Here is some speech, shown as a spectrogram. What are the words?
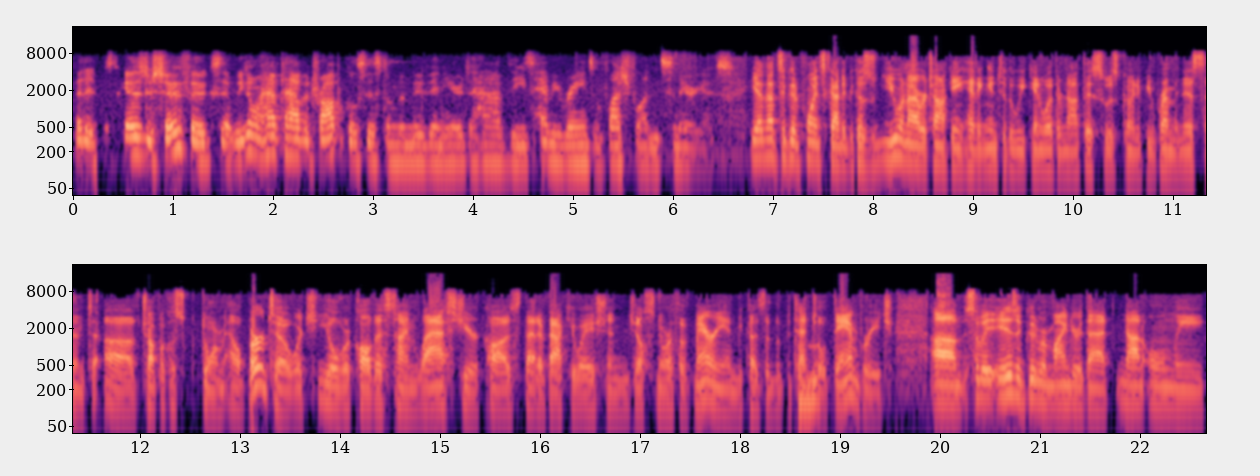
but it just goes to show folks that we don't have to have a tropical system to move in here to have these heavy rains and flash flooding scenarios. Yeah, that's a good point, Scotty, because you and I were talking heading into the weekend whether or not this was going to be reminiscent of Tropical Storm Alberto, which you'll recall this time last year caused that evacuation just north of Marion because of the potential mm-hmm. dam breach. Um, so it is a good reminder that not only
